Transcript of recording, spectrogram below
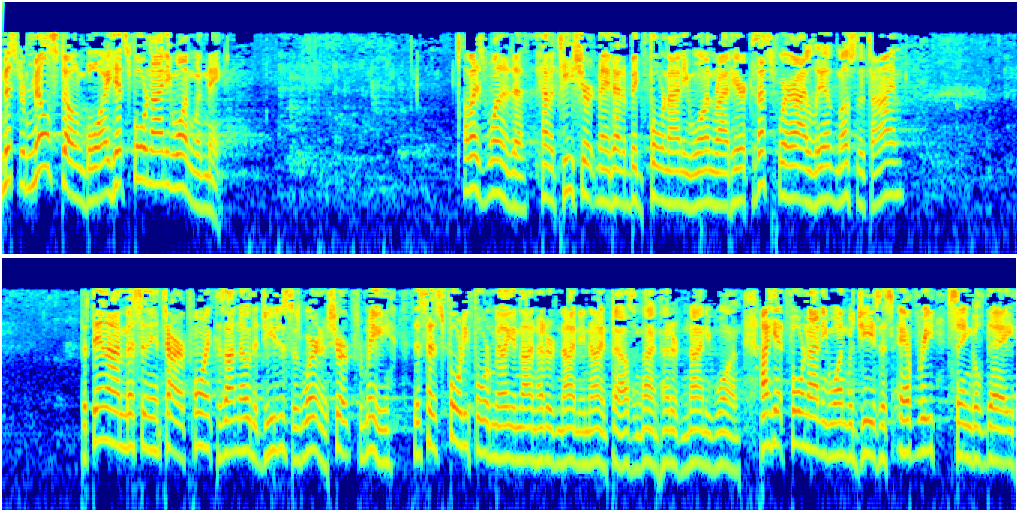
Mr. Millstone Boy, hits 491 with me. I always wanted to have a t-shirt made that had a big 491 right here, because that's where I live most of the time. But then I'm missing the entire point because I know that Jesus is wearing a shirt for me that says 44,999,991. I hit 491 with Jesus every single day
